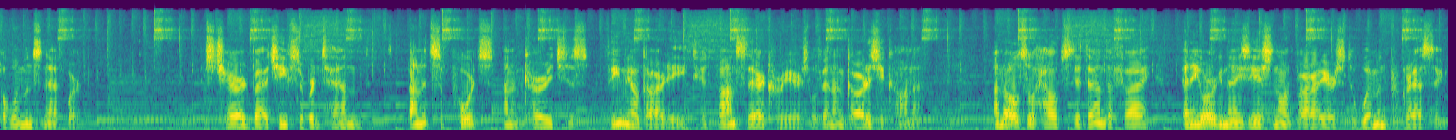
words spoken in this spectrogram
a Women's Network. It's chaired by a Chief Superintendent and it supports and encourages female Gardaí to advance their careers within An Garda Síochána and also helps to identify any organisational barriers to women progressing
